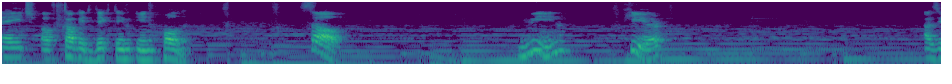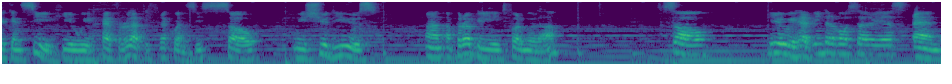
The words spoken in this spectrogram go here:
age of COVID victim in Poland. So, mean here, as you can see here we have relative frequencies, so we should use an appropriate formula. So, here we have interval series and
